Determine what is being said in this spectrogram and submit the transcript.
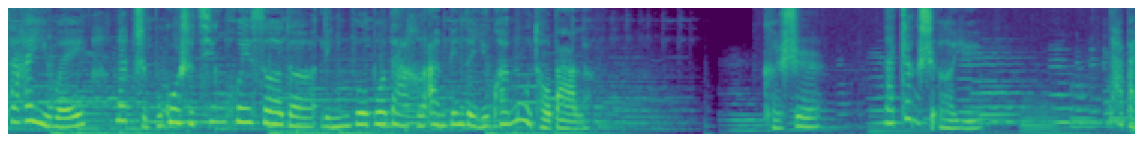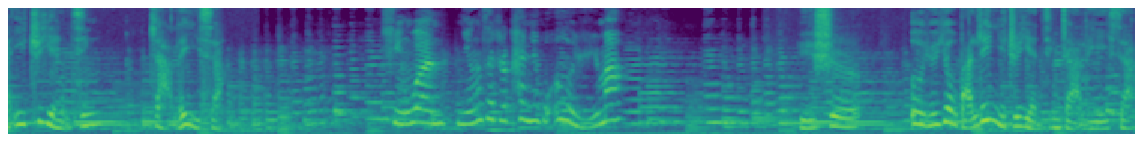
他还以为那只不过是青灰色的凌波波大河岸边的一块木头罢了。可是。那正是鳄鱼。他把一只眼睛眨了一下。请问您在这看见过鳄鱼吗？于是，鳄鱼又把另一只眼睛眨了一下，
